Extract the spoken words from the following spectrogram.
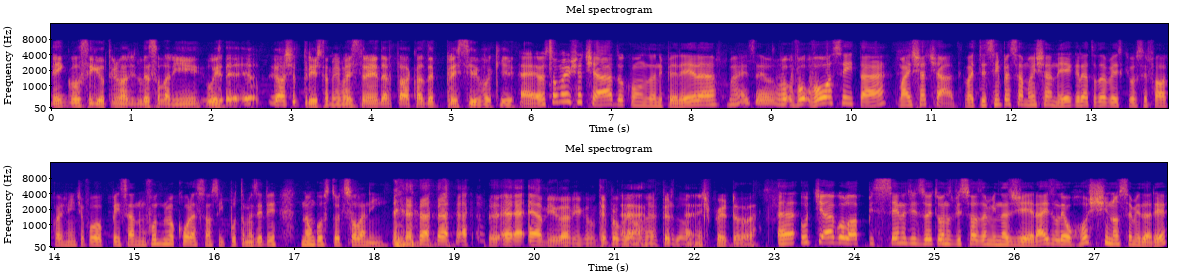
nem conseguiu terminar de ler Solanin. É, eu acho triste também, mas estranho deve estar quase depressivo aqui. É, eu estou meio chateado com o Dani Pereira, mas eu vou, vou, aceitar, mas chateado. Vai ter sempre essa mancha negra toda vez que você fala com a gente. Eu vou pensar no fundo do meu coração assim, puta, mas ele não gostou de Solanin. é, é, amigo, é amigo, não tem problema, é, né? Perdoa. a gente perdoa. Uh, o Thiago Lopes, cena de 18 anos, Viçosa, Minas Gerais, leu Hoshi no Samidare,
